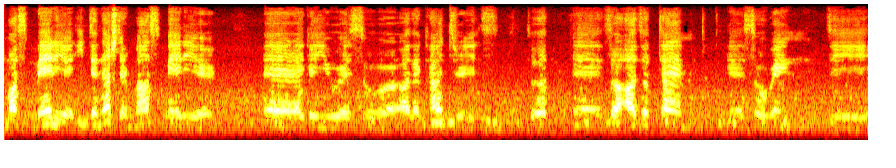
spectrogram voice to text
mass media, international mass media, uh, like the U.S. or other countries. So, so at that time, so when the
